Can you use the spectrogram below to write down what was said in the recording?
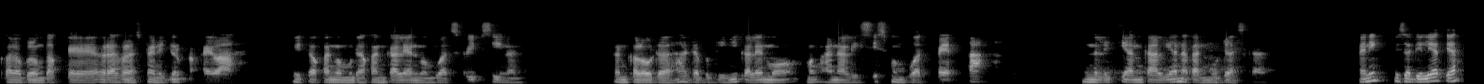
Kalau belum pakai Reference Manager, pakailah. Itu akan memudahkan kalian membuat skripsi nanti. Dan kalau udah ada begini, kalian mau menganalisis, membuat peta, penelitian kalian akan mudah sekali. Nah, ini bisa dilihat ya.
